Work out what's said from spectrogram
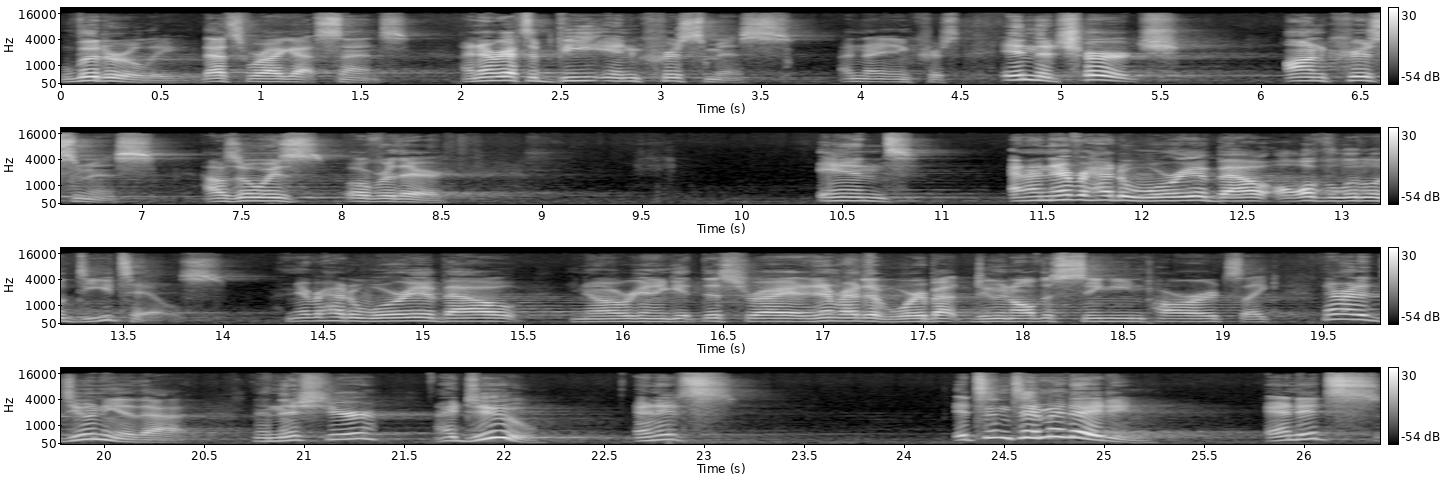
Literally, that's where I got sent. I never got to be in Christmas. I'm not in Christmas. In the church on Christmas. I was always over there. And and I never had to worry about all the little details. I never had to worry about, you know, we're going to get this right. I never had to worry about doing all the singing parts. Like, never had to do any of that. And this year, I do. And it's it's intimidating. And it's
